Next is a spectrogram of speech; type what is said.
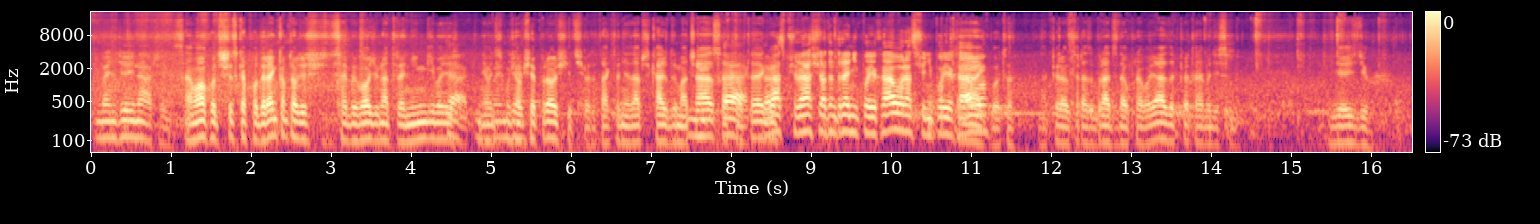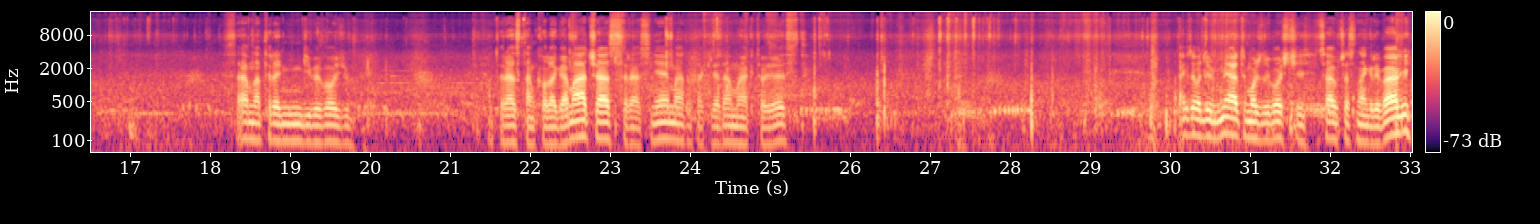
będzie inaczej. samochód, wszystko pod ręką, to będziesz sobie wywoził na treningi, będziesz, Tak, nie będziesz będzie- musiał się prosić, bo to tak to nie zawsze każdy ma czas, a tak, to raz, raz się na ten trening pojechało, raz się nie pojechało. Tak, bo to dopiero teraz brat zdał prawo jazdy, dopiero teraz będzie sobie jeździł. Sam na treningi wywoził. A teraz tam kolega ma czas, raz nie ma, to tak wiadomo jak to jest. Także będziemy w miarę możliwości cały czas nagrywali.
